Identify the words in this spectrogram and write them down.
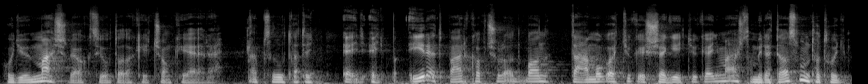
hogy ő más reakciót alakítson ki erre. Abszolút. Tehát egy, egy, egy érett párkapcsolatban támogatjuk és segítjük egymást, amire te azt mondhatod, hogy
